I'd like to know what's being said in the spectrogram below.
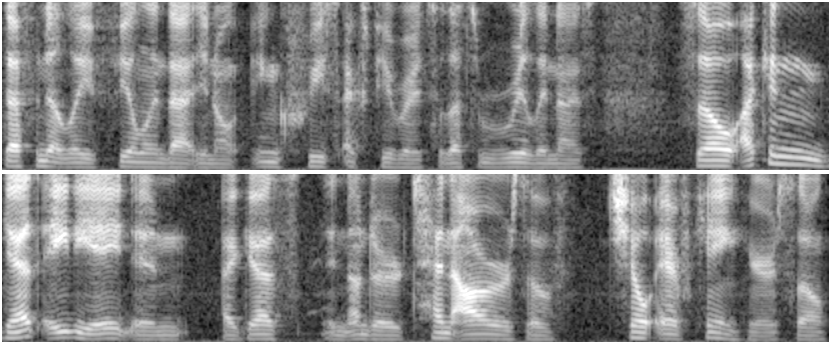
Definitely feeling that, you know, increased XP rate, so that's really nice. So I can get 88 in, I guess, in under 10 hours of chill AFKing here, so.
